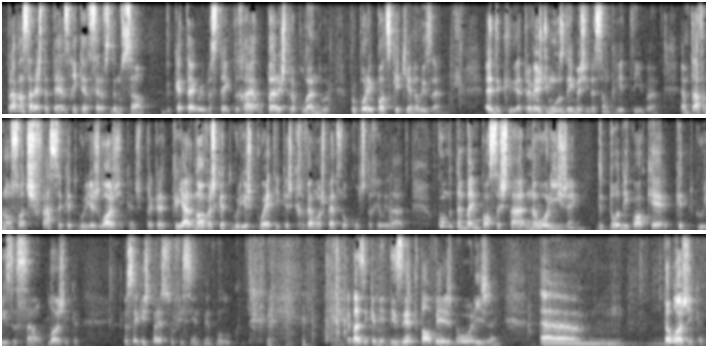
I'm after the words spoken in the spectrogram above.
Para avançar esta tese, Ricoeur serve-se da noção de category mistake de Ryle para, extrapolando-a, propor a hipótese que aqui analisamos. A de que, através de um uso da imaginação criativa, a metáfora não só desfaça categorias lógicas para criar novas categorias poéticas que revelam aspectos ocultos da realidade, como também possa estar na origem de toda e qualquer categorização lógica. Eu sei que isto parece suficientemente maluco. é basicamente dizer que talvez na origem hum, da lógica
